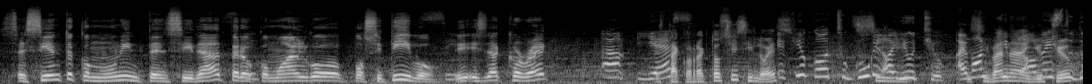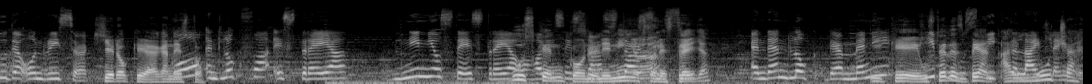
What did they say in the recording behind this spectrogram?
Se siente como una intensidad, pero como algo positivo. Sí. Is that correct? Um, yes. ¿Está correcto? Sí, sí lo If es. you go to Google or. YouTube, I Si want van people a always to YouTube, do their own research. Quiero que hagan Go esto. and look for estrella, niños de estrella. Busquen con niños con estrella And then look, there are many y que people ustedes who vean, hay mucha language.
